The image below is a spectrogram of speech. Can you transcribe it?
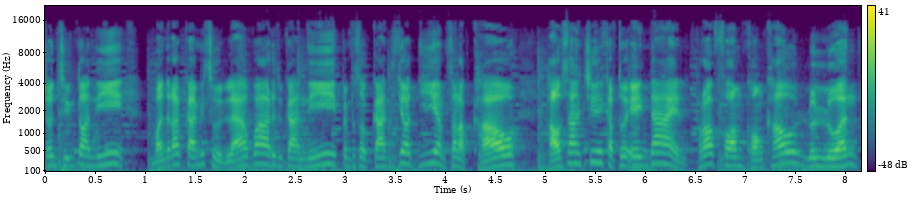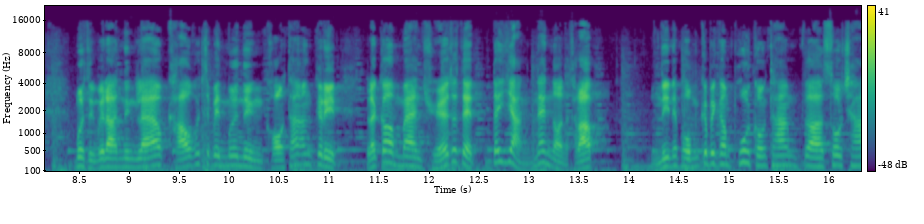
จนถึงตอนนี้มันได้รับการพิสูจน์แล้วว่าฤดูกาลนี้เป็นประสบการณ์ที่ยอดเยี่ยมสำหรับเขา เขาสร้างชื่อให้กับตัวเองได้ เพราะฟอร์มของเขาล้วนๆ เมื่อถึงเวลาหนึ่งแล้วเขาก็จะเป็นมือหนึ่งของทั้งอังกฤษ และก็แมนเชสเตอร์เต็ดได้อย่างแน่นอนครับนี่นะผมก็เป็นคำพูดของทางโซชา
